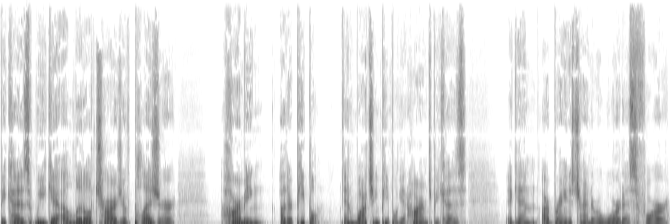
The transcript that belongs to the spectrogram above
because we get a little charge of pleasure harming other people and watching people get harmed because again our brain is trying to reward us for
